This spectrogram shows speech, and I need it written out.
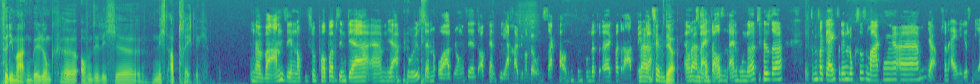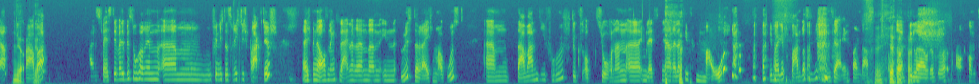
für die Markenbildung äh, offensichtlich äh, nicht abträglich. Na Wahnsinn, noch zu Pop-ups in der ähm, ja, Größenordnung. Ist ja jetzt auch kein Flächhalt, wie man bei uns sagt, 1500 äh, Quadratmeter. Wahnsinn. Ja. Und Wahnsinn. 2100 ist er jetzt im Vergleich zu den Luxusmarken ähm, ja schon einiges mehr. Ja, Aber ja. als Festivalbesucherin ähm, finde ich das richtig praktisch. Ich bin ja auch auf einen kleineren dann in Österreich im August. Ähm, da waren die Frühstücksoptionen äh, im letzten Jahr relativ mau. Bin mal gespannt, was sie sich dieses Jahr einfallen lassen. Ob da ein Villa oder so auch kommt.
